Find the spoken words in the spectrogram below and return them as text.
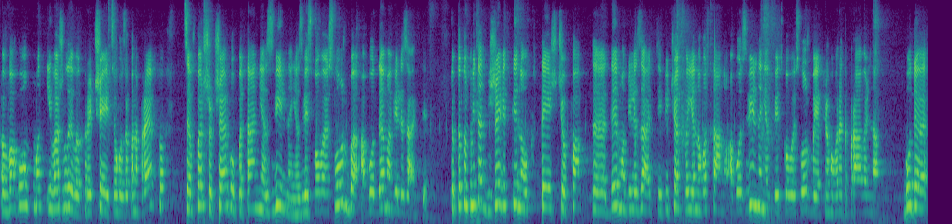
вагомих і важливих речей цього законопроекту. Це в першу чергу питання звільнення з військової служби або демобілізації. Тобто, комітет вже відкинув те, що факт е, демобілізації під час воєнного стану або звільнення з військової служби, якщо говорити правильно, буде е,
